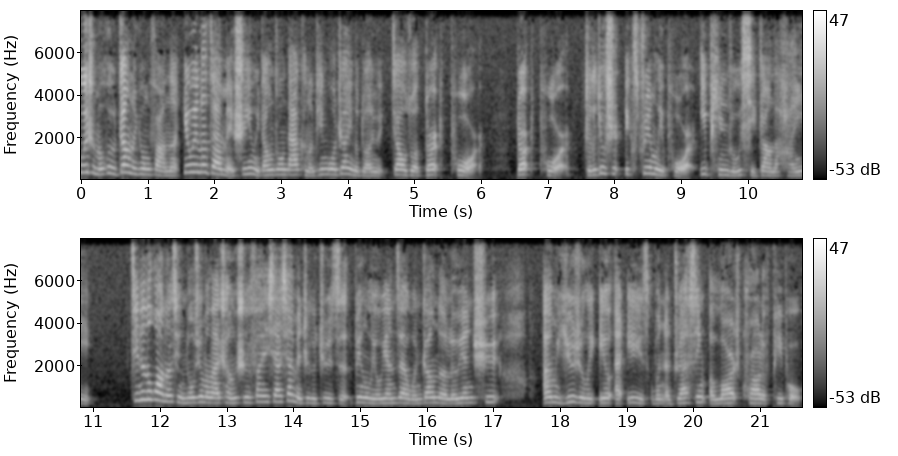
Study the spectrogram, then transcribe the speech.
为什么会有这样的用法呢？因为呢，在美式英语当中，大家可能听过这样一个短语，叫做 dirt poor。dirt poor 指的就是 extremely poor，一贫如洗这样的含义。今天的话呢，请同学们来尝试翻译一下下面这个句子，并留言在文章的留言区。I'm usually ill at ease when addressing a large crowd of people。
